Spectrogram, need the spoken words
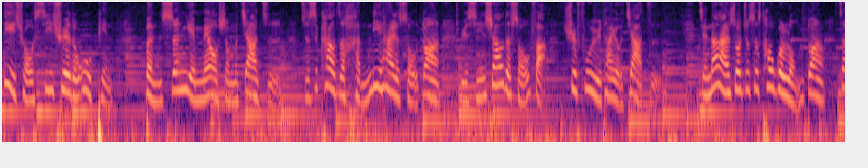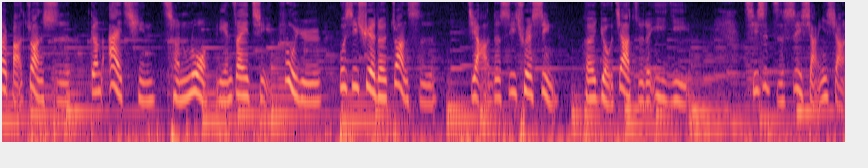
地球稀缺的物品。本身也没有什么价值，只是靠着很厉害的手段与行销的手法去赋予它有价值。简单来说，就是透过垄断，再把钻石跟爱情承诺连在一起，赋予不稀缺的钻石假的稀缺性和有价值的意义。其实仔细想一想，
